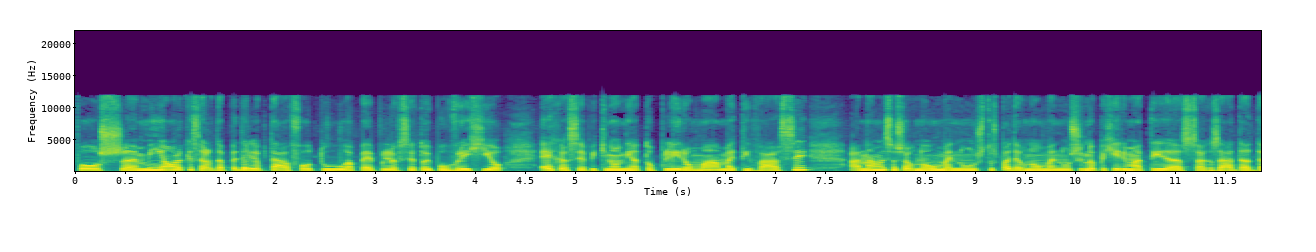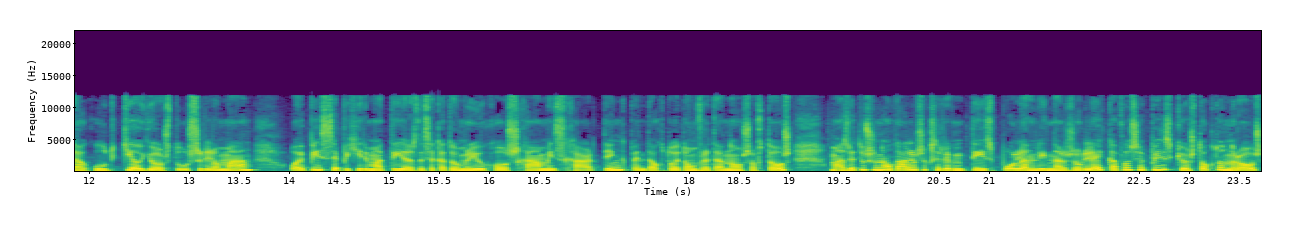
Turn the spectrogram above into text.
πως ε, μία ώρα και 45 λεπτά αφότου απέπλευσε το υποβρύχιο, έχασε επικοινωνία το πλήρωμα με τη βάση. Ανάμεσα στους αγνοούμενους, στους πέντε αγνοούμενους, είναι ο επιχειρηματίας Σαγζάντα Νταγούτ και ο γιος του Σιλομάν. Ο επίσης επιχειρηματίας δισεκατομμυρίουχος Χάμις Χάρτινγκ, 58 ετών Βρετανός αυτός. Μαζί τους είναι ο Γάλλος εξερευνητής Πολ Ανρί Ναρζολέ, καθώς επίσης και ο Στόκτον Ρος,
